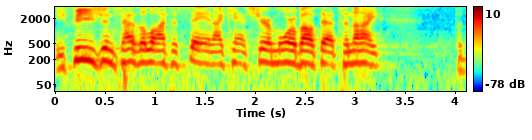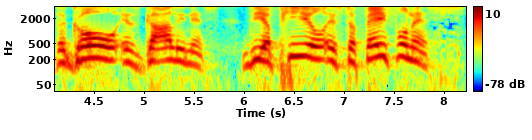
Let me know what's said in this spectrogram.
Ephesians has a lot to say, and I can't share more about that tonight. But the goal is godliness, the appeal is to faithfulness.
